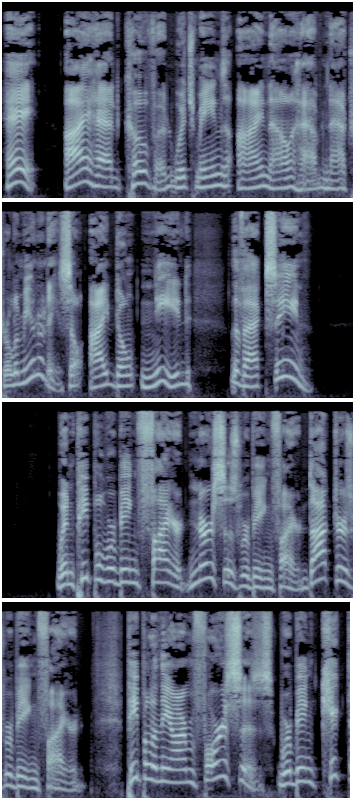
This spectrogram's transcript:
hey, I had COVID, which means I now have natural immunity. So I don't need the vaccine. When people were being fired, nurses were being fired, doctors were being fired, people in the armed forces were being kicked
